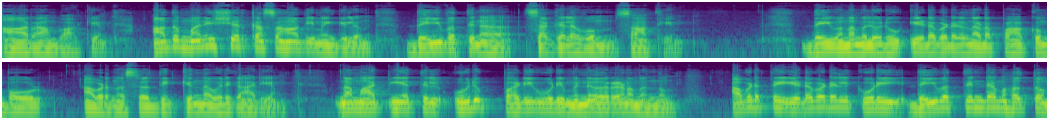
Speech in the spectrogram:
ആറാം വാക്യം. അത് മനുഷ്യർക്ക് അസാധ്യമെങ്കിലും ദൈവത്തിന് സകലവും സാധ്യം. ദൈവം നമ്മളൊരു ഇടപെടൽ നടപ്പാക്കുമ്പോൾ അവിടുന്ന് ശ്രദ്ധിക്കുന്ന ഒരു കാര്യം നാം ആത്മീയത്തിൽ ഒരു പടി കൂടി മുന്നേറണമെന്നും അവിടുത്തെ ഇടപെടലിൽ കൂടി ദൈവത്തിന്റെ മഹത്വം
